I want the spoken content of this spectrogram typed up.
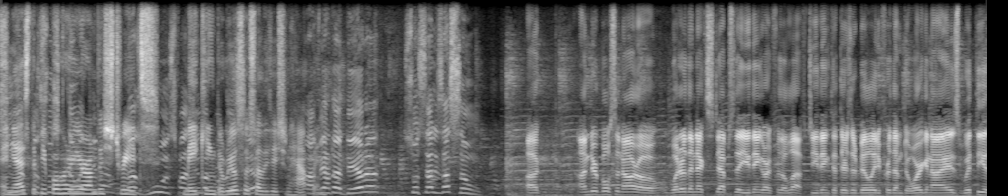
And yes, the people who are here on the streets making the real socialization happen. Uh, under Bolsonaro, what are the next steps that you think are for the left? Do you think that there's an ability for them to organize with the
